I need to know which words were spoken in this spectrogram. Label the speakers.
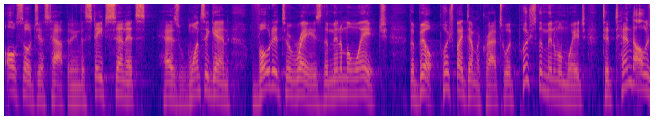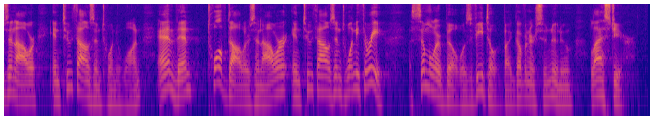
Speaker 1: Also just happening, the state Senate has once again voted to raise the minimum wage. The bill, pushed by Democrats, would push the minimum wage to $10 an hour in 2021 and then $12 an hour in 2023. A similar bill was vetoed by Governor Sununu last year.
